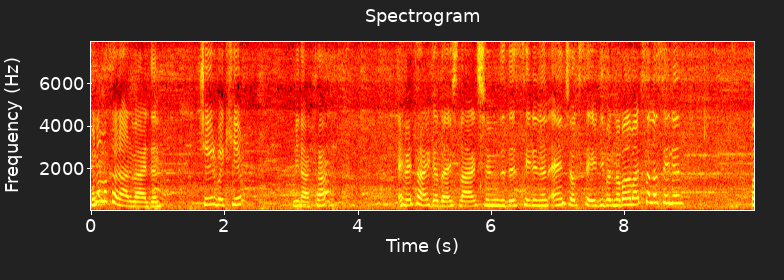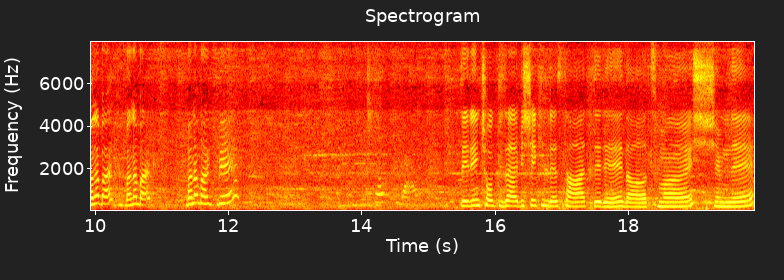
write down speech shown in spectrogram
Buna mı karar verdin? Çevir bakayım. Bir dakika. Evet arkadaşlar şimdi de Selin'in en çok sevdiği bölüme. Bana baksana Selin. Bana bak, bana bak. Bana bak bir. Derin çok güzel bir şekilde saatleri dağıtmış. Şimdi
